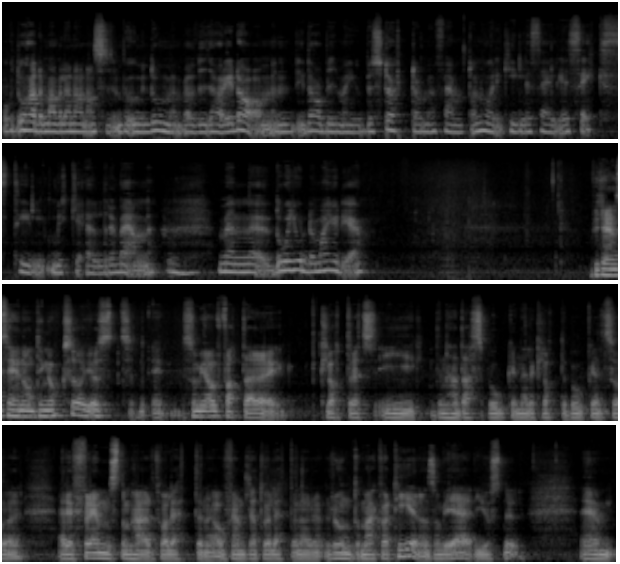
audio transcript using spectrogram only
Och då hade man väl en annan syn på ungdomen vad vi har idag. Men idag blir man ju bestört om en 15-årig kille säljer sex till mycket äldre män. Mm. Men eh, då gjorde man ju det. Vi kan ju säga någonting också just eh, som jag uppfattar klottret i den här dassboken eller klotterboken så är, är det främst de här toaletterna, offentliga toaletterna runt de här kvarteren som vi är i just nu. Ehm,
